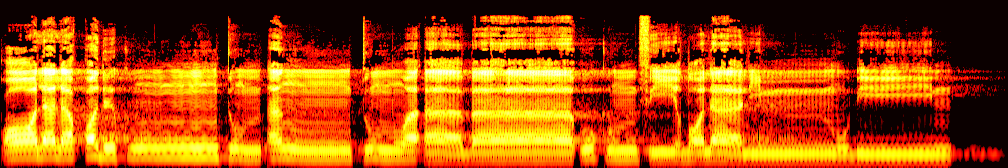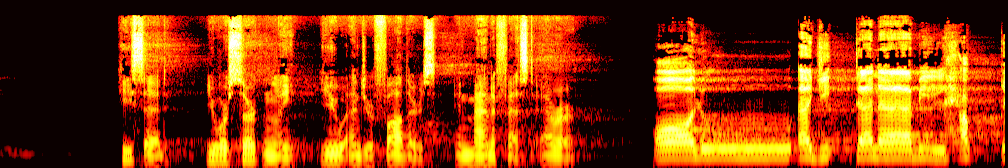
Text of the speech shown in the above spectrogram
قال لقد كنتم أنتم وآباؤكم في ضلال مبين He said, You were certainly, you and your fathers, in manifest error. قالوا أجئتنا بالحق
